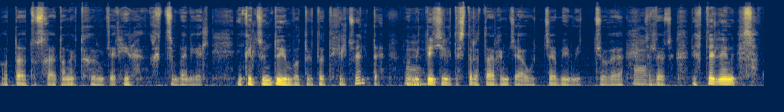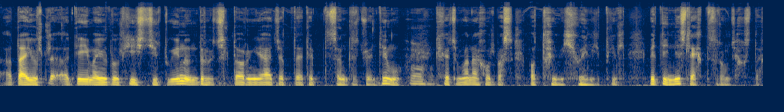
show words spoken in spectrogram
одоо тусгай доног төхөөрөмжөөр хэр хангагдсан байна гэж ингээл зөндөө юм бодогдоод эхэлж байна да. Мэдээж хэрэг дистрат арга хэмжээ авч байгаа би мэдж байгаа. Залууж. Тэгтэл энэ одоо аюул ийм аюулууд хийж ирдэг. Энэ өндөр хөгжилтэй орн яаж одоо тэд сандарч байна тийм үү? Тэгэхээр ч манайх бол бас бодох юм их байна гэдэг л бид энэс л айхтар сурамж авах хэрэгтэй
